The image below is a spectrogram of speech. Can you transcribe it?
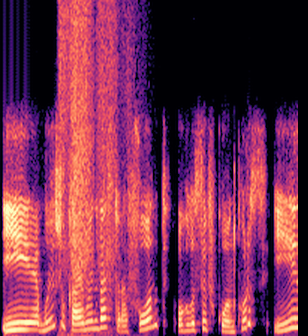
І ми шукаємо інвестора. Фонд оголосив конкурс і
